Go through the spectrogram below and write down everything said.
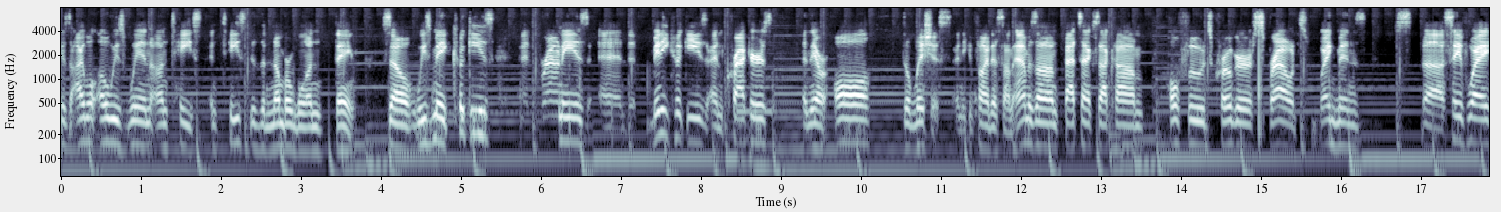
because I will always win on taste, and taste is the number one thing. So we make cookies and brownies and mini cookies and crackers, and they are all delicious. And you can find us on Amazon, fatsnax.com, Whole Foods, Kroger, Sprouts, Wegmans, uh, Safeway.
